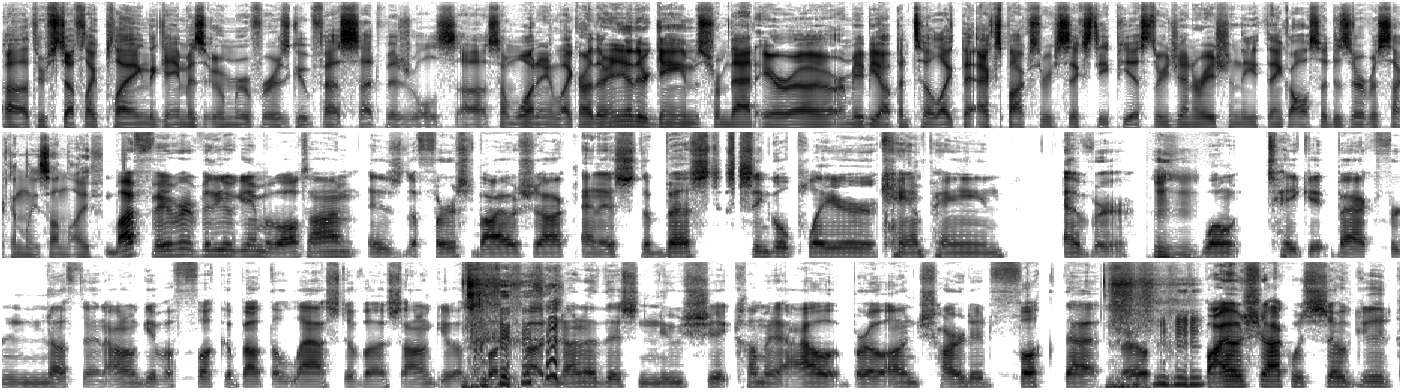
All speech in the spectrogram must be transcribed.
Uh, through stuff like playing the game as Umru for his Goopfest set visuals. Uh, so I'm wondering, like, are there any other games from that era, or maybe up until like the Xbox 360, PS3 generation, that you think also deserve a second lease on life? My favorite video game of all time is the first Bioshock, and it's the best single player campaign ever. Mm-hmm. Won't take it back for nothing. I don't give a fuck about The Last of Us. I don't give a fuck about none of this new shit coming out, bro. Uncharted, fuck that, bro. Bioshock was so good,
